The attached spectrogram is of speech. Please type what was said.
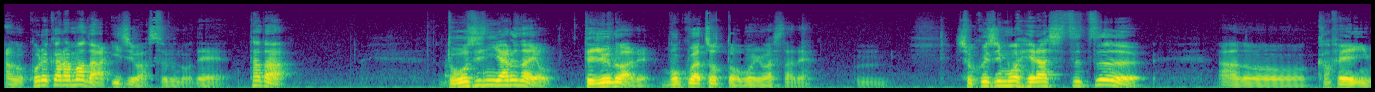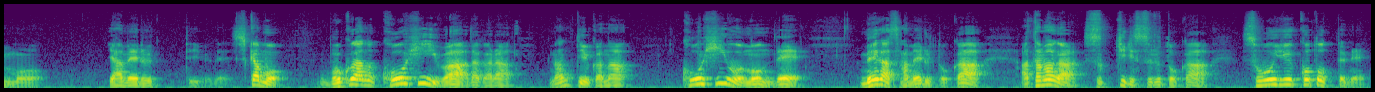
あ、あの、これからまだ維持はするので、ただ、同時にやるなよっていうのはね、僕はちょっと思いましたね。うん。食事も減らしつつ、あのカフェインもやめるっていうね。しかも、僕はあの、コーヒーは、だから、なんていうかな、コーヒーを飲んで、目が覚めるとか、頭がすっきりするとか、そういうことってね、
